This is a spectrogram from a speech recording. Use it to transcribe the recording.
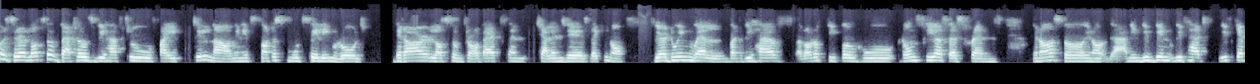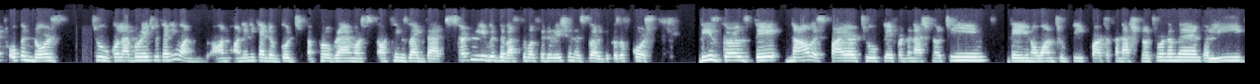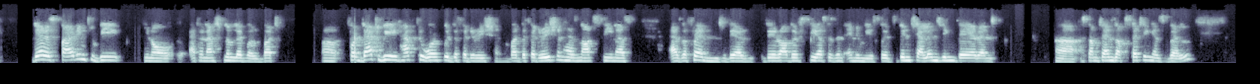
course, there are lots of battles we have to fight till now. I mean, it's not a smooth sailing road. There are lots of drawbacks and challenges. Like, you know, we are doing well, but we have a lot of people who don't see us as friends, you know. So, you know, I mean, we've been, we've had, we've kept open doors to collaborate with anyone on, on any kind of good uh, program or, or things like that. Certainly with the Basketball Federation as well, because of course, these girls, they now aspire to play for the national team. They, you know, want to be part of a national tournament, a league. They're aspiring to be, you know, at a national level. But uh, for that, we have to work with the federation. But the federation has not seen us as a friend. They are, they rather see us as an enemy. So it's been challenging there and uh, sometimes upsetting as well.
